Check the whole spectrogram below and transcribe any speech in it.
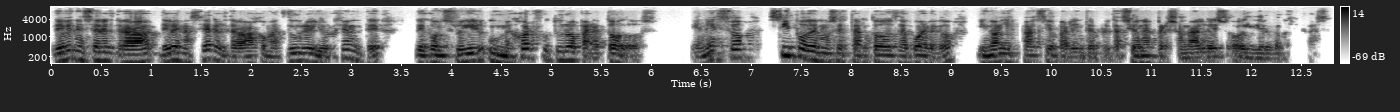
deben hacer el, deben hacer el trabajo más duro y urgente de construir un mejor futuro para todos. En eso sí podemos estar todos de acuerdo y no hay espacio para interpretaciones personales o ideológicas.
